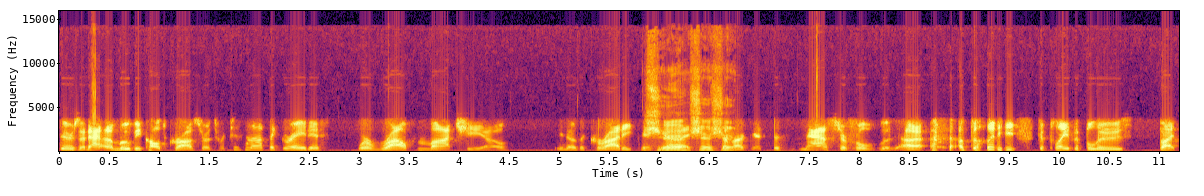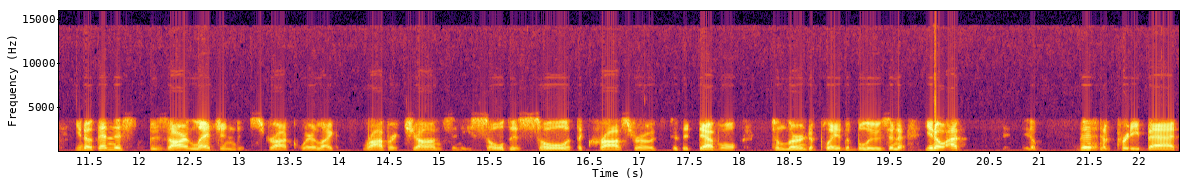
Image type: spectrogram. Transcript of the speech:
there's an, a movie called Crossroads, which is not the greatest, where Ralph Macchio, you know, the Karate Kid sure, guy sure, sure. somehow gets this masterful uh, ability to play the blues. But you know, then this bizarre legend struck where like Robert Johnson, he sold his soul at the crossroads to the devil to learn to play the blues. And you know, I you know, this is pretty bad.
